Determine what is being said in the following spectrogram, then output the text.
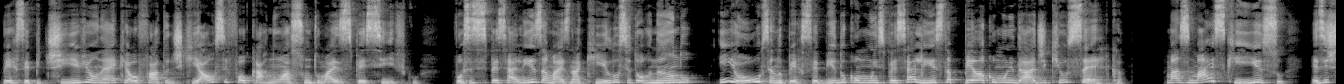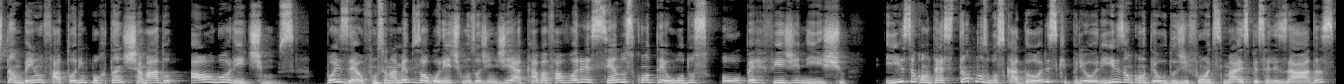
perceptível, né, que é o fato de que ao se focar num assunto mais específico, você se especializa mais naquilo, se tornando e ou sendo percebido como um especialista pela comunidade que o cerca. Mas mais que isso, existe também um fator importante chamado algoritmos. Pois é, o funcionamento dos algoritmos hoje em dia acaba favorecendo os conteúdos ou perfis de nicho. E isso acontece tanto nos buscadores que priorizam conteúdos de fontes mais especializadas,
